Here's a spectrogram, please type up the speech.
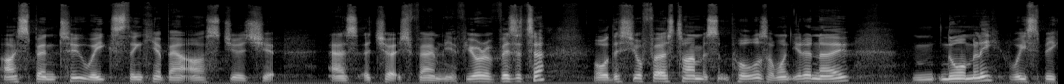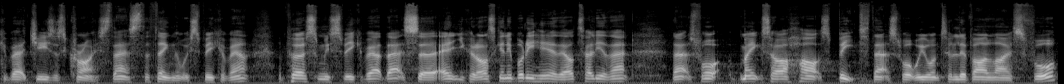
I spend two weeks thinking about our stewardship as a church family. If you're a visitor or this is your first time at St. Paul's, I want you to know Normally, we speak about Jesus Christ. That's the thing that we speak about. The person we speak about, that's, uh, you can ask anybody here, they'll tell you that. That's what makes our hearts beat. That's what we want to live our lives for,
